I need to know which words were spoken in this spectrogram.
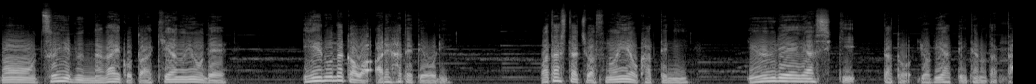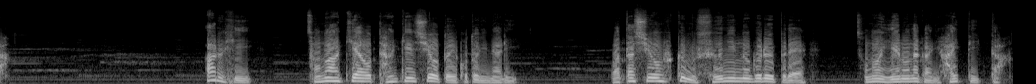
もう随分長いこと空き家のようで家の中は荒れ果てており私たちはその家を勝手に幽霊屋敷だと呼び合っていたのだった。ある日その空き家を探検しようということになり私を含む数人のグループでその家の中に入っていった。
